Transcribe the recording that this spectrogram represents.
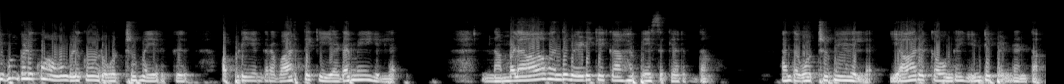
இவங்களுக்கும் அவங்களுக்கும் ஒரு ஒற்றுமை இருக்கு. அப்படிங்கிற வார்த்தைக்கு இடமே இல்லை. நம்மளா வந்து வேடிக்கைக்காக பேசிக்கிறது தான் அந்த ஒற்றுமையே இல்லை. யாருக்கு அவங்க இண்டிபெண்ட் தான்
